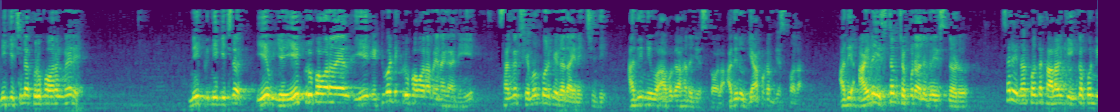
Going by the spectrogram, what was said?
నీకు ఇచ్చిన కృపవరం వేరే. నీకు నీకు ఇచ్చిన ఏ ఏ కృపవరం ఏ ఎటువంటి కృపవరమైనా గానీ సంఘక్షేమం కొరికే కదా ఆయన ఇచ్చింది. అది నువ్వు అవగాహన చేసుకోవాలా? అది నువ్వు జ్ఞాపకం చేసుకోవాలా? అది ఆయన ఇష్టం చెప్పున అనుగ్రహిస్తున్నాడు. సరే నాకు కొంతకాలానికి ఇంకా కొన్ని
